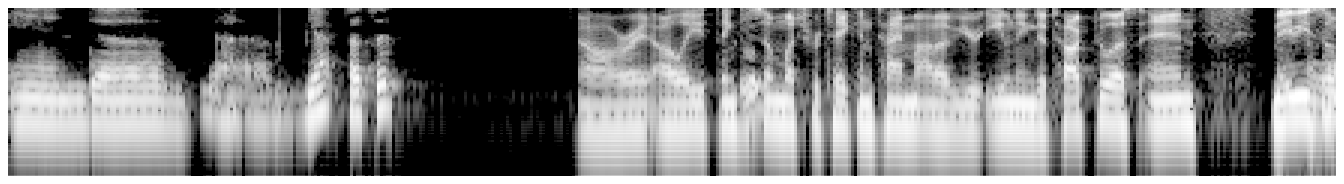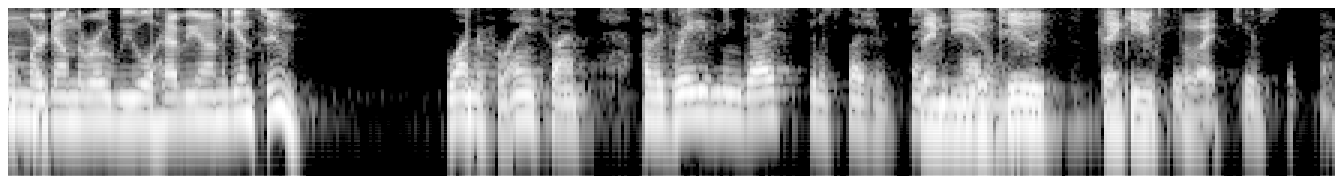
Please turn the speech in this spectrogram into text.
and um, um, yeah, that's it. All right, Ali, thank cool. you so much for taking time out of your evening to talk to us. And maybe somewhere down the road we will have you on again soon. Wonderful. Anytime. Have a great evening, guys. It's been a pleasure. Thank Same you to you. too. Thank you. Bye bye. Cheers. Bye-bye.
